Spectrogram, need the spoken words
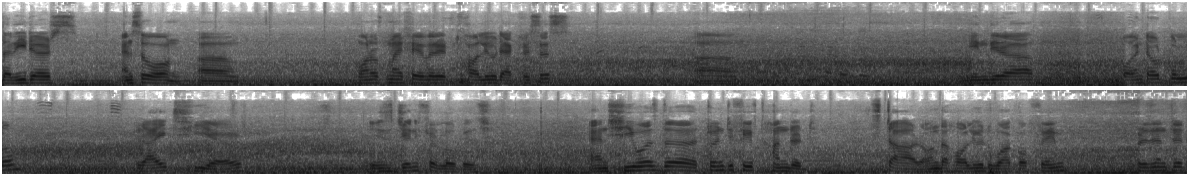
the readers and so on one of my favourite Hollywood actresses Indira point out করল right here is Jennifer Lopez and she was the 25th 100 star on the Hollywood Walk of Fame presented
